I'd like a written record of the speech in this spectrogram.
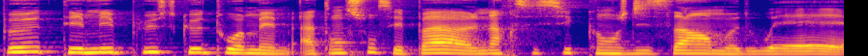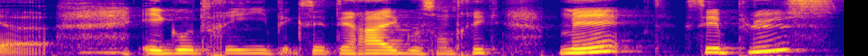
peut t'aimer plus que toi-même? Attention, c'est pas narcissique quand je dis ça en mode ouais, euh, égo trip, etc., égocentrique. Mais c'est plus,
